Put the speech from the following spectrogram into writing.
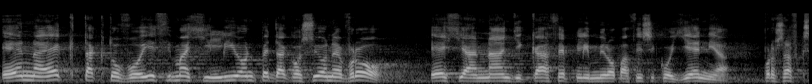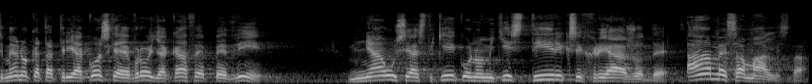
ένα έκτακτο βοήθημα 1.500 ευρώ έχει ανάγκη κάθε πλημμυροπαθής οικογένεια προς αυξημένο κατά 300 ευρώ για κάθε παιδί. Μια ουσιαστική οικονομική στήριξη χρειάζονται, άμεσα μάλιστα.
